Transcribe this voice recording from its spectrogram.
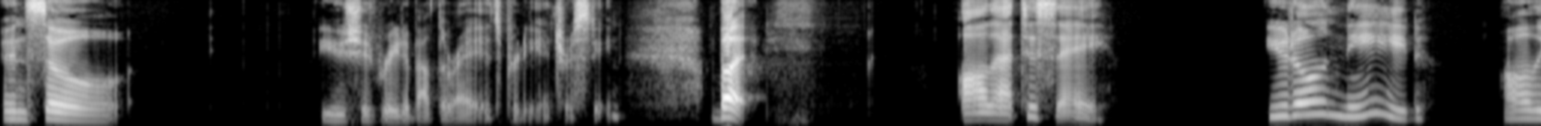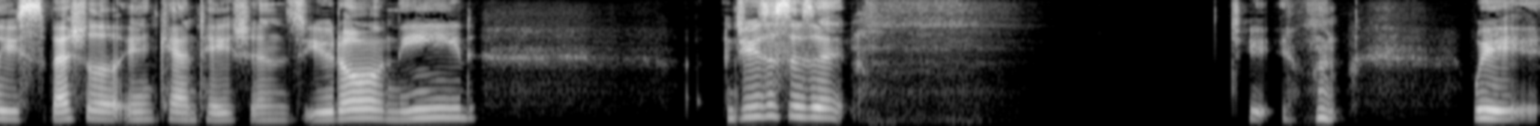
And so you should read about the riot. It's pretty interesting. But all that to say, you don't need all these special incantations. You don't need. Jesus isn't. we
